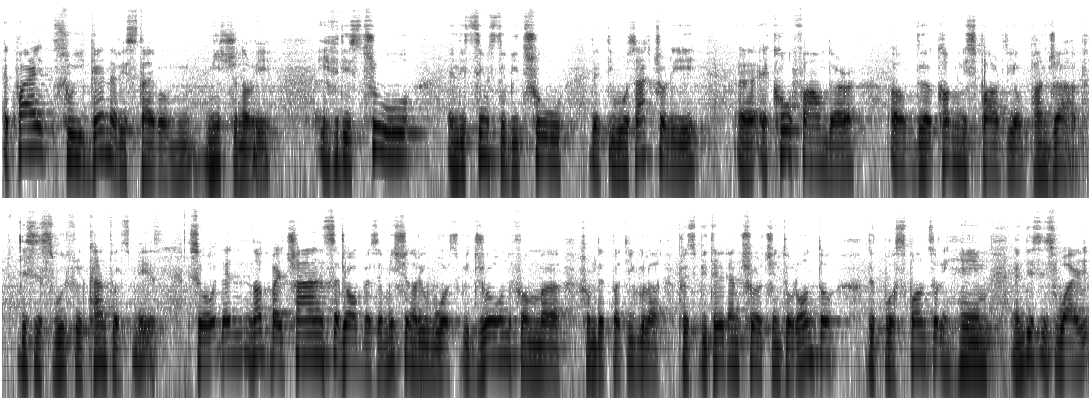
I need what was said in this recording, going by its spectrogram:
a quite sui generis type of missionary. If it is true, and it seems to be true, that he was actually uh, a co-founder of the Communist Party of Punjab. This is Wilfred Cantwell Smith. So then, not by chance, a job as a missionary was withdrawn from, uh, from that particular Presbyterian church in Toronto that was sponsoring him. And this is why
